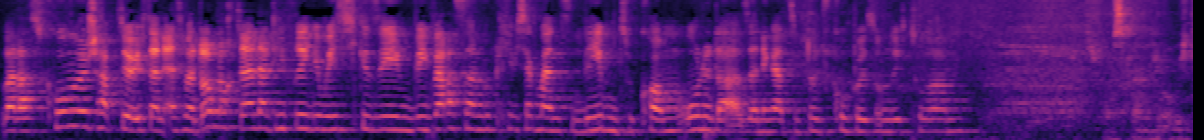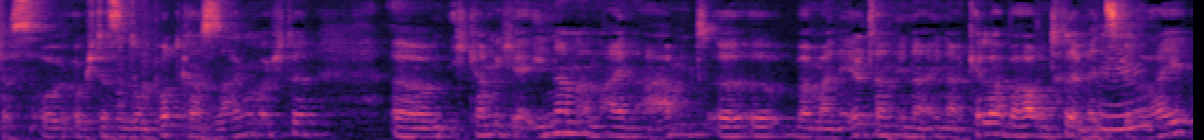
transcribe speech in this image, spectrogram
War das komisch? Habt ihr euch dann erstmal doch noch relativ regelmäßig gesehen? Wie war das dann wirklich, ich sag mal, ins Leben zu kommen, ohne da seine ganzen fünf Kumpels um sich zu haben? Ich weiß gar nicht, ob ich das, ob ich das in so einem Podcast sagen möchte. Ähm, Ich kann mich erinnern an einen Abend äh, äh, bei meinen Eltern in einer, in einer Kellerbar unter der Metzgerei.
